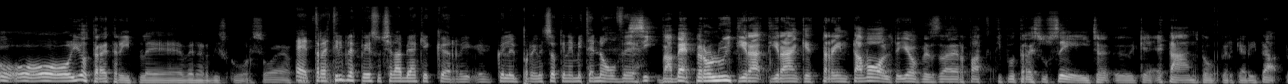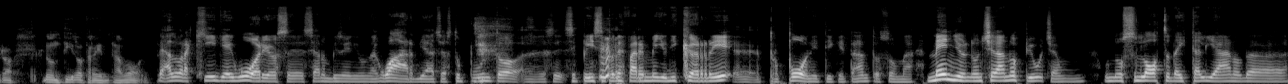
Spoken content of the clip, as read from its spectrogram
Oh, oh, oh, io tre triple venerdì scorso. Eh, eh, tre triple penso ce l'abbia anche Curry. Eh, quello è il problema, so che ne mette nove. Sì, vabbè, però lui tira, tira anche 30 volte. Io penso di aver fatto tipo 3 su 6, cioè, eh, che è tanto per carità, però non tiro 30 volte. Beh, allora chiedi ai Warriors se, se hanno bisogno di una guardia. Cioè, a questo punto, eh, se, se, pensi di poter fare meglio di Curry, eh, proponiti, che tanto insomma, meglio non ce l'hanno più. C'è un, uno slot da italiano da,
